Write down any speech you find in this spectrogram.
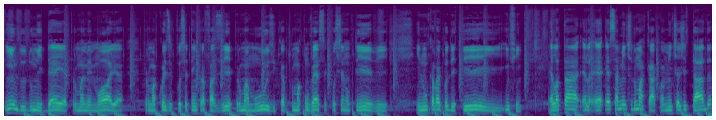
indo de uma ideia para uma memória, para uma coisa que você tem para fazer, para uma música, para uma conversa que você não teve e nunca vai poder ter, e, enfim. Ela tá, ela, é essa mente do macaco, a mente agitada.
